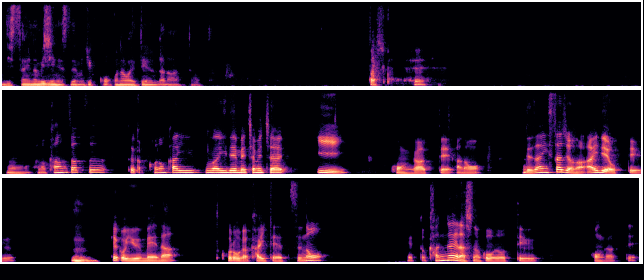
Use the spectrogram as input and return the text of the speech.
実際のビジネスでも結構行われてるんだなって思った。確かにね。うん、あの観察というかこの界隈でめちゃめちゃいい本があってあのデザインスタジオのアイデオっていううん。結構有名なところが書いたやつの、えっと、考えなしの行動っていう本があって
